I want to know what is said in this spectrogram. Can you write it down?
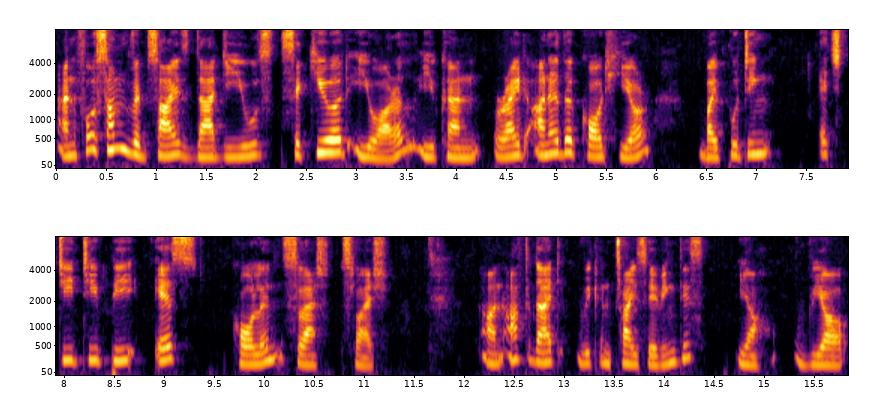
And for some websites that use secured URL, you can write another code here by putting https colon slash slash. And after that, we can try saving this yeah we are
